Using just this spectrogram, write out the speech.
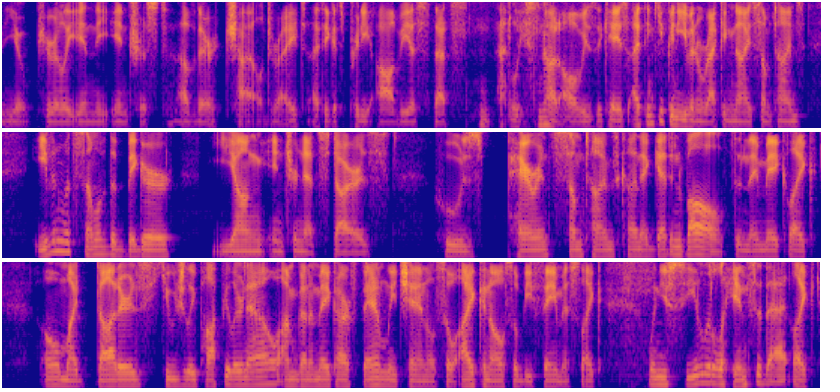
you know purely in the interest of their child right? I think it's pretty obvious that's at least not always the case. I think you can even recognize sometimes even with some of the bigger young internet stars whose parents sometimes kind of get involved and they make like oh my daughter's hugely popular now. I'm going to make our family channel so i can also be famous. Like when you see little hints of that like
